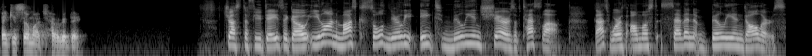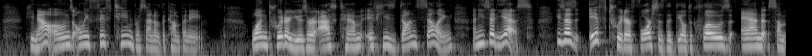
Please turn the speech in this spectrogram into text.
Thank you so much. Have a good day. Just a few days ago, Elon Musk sold nearly 8 million shares of Tesla. That's worth almost $7 billion. He now owns only 15% of the company. One Twitter user asked him if he's done selling, and he said yes. He says if Twitter forces the deal to close and some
